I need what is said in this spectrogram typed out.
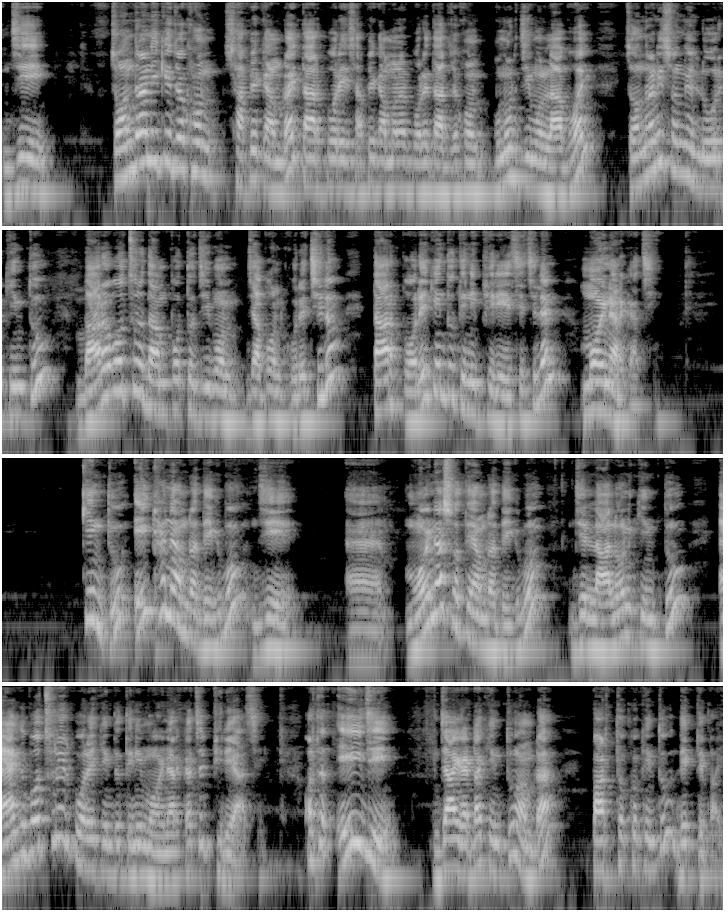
যে চন্দ্রাণীকে যখন সাপে কামড়ায়, তারপরে সাপে কামড়ানোর পরে তার যখন পুনর্জীবন লাভ হয়, চন্দ্রাণীর সঙ্গে লোর কিন্তু বারো বছর দাম্পত্য জীবন যাপন করেছিল। তারপরে কিন্তু তিনি ফিরে এসেছিলেন ময়নার কাছে। কিন্তু এইখানে আমরা দেখব যে ময়নার সাথে আমরা দেখব যে লালন কিন্তু এক বছরের পরে কিন্তু তিনি ময়নার কাছে ফিরে আসে। অর্থাৎ এই যে জায়গাটা কিন্তু আমরা পার্থক্য কিন্তু দেখতে পাই।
